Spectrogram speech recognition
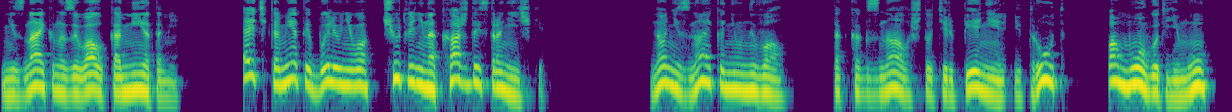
Незнайка называл кометами. Эти кометы были у него чуть ли не на каждой страничке. Но Незнайка не унывал, так как знал, что терпение и труд помогут ему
